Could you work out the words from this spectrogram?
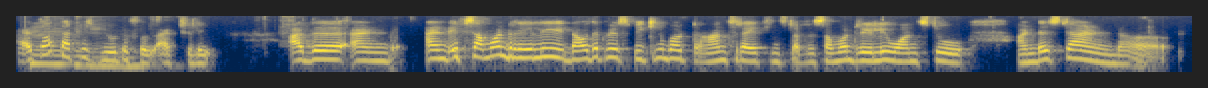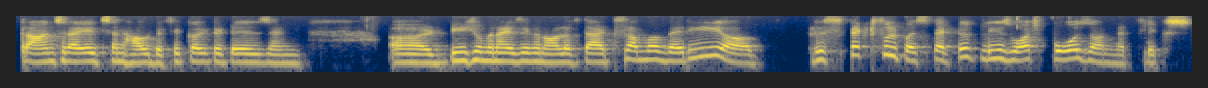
I thought that was hmm. beautiful actually other and and if someone really now that we're speaking about trans rights and stuff if someone really wants to understand uh, trans rights and how difficult it is and uh, dehumanizing and all of that from a very uh, respectful perspective, please watch Pose on Netflix.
